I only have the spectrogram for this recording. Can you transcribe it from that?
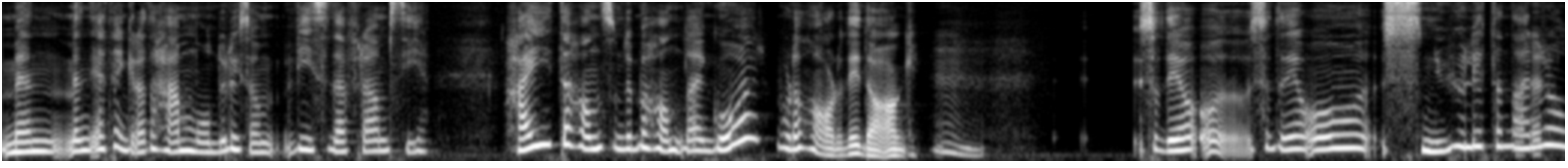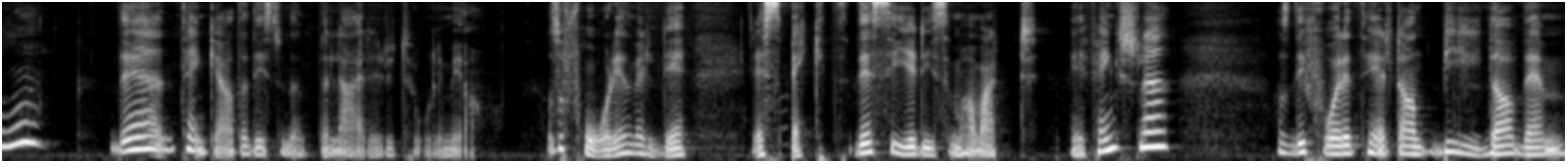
Men, men, jeg tenker at her må du liksom vise deg fram, si hei til han som du behandla i går. Hvordan har du det i dag? Mm. Så, det å, så, det å, snu litt den der rollen, det tenker jeg at de studentene lærer utrolig mye av. Og så får de en veldig respekt. Det sier de som har vært med i fengselet. Altså, de får et helt annet bilde av hvem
